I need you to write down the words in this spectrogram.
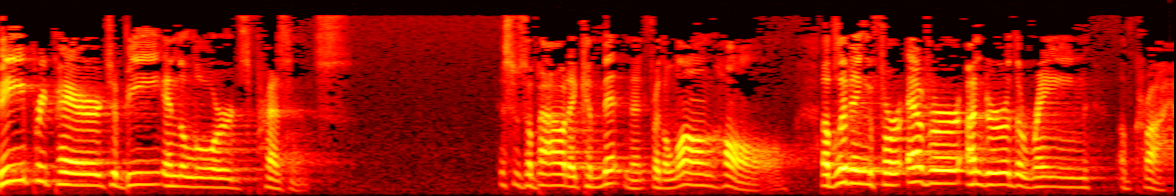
be prepared to be in the Lord's presence. This was about a commitment for the long haul of living forever under the reign of Christ.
